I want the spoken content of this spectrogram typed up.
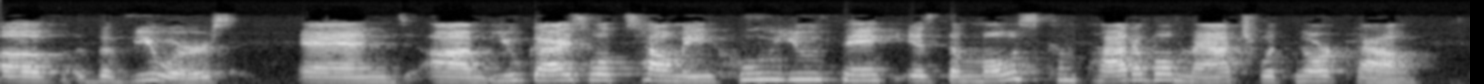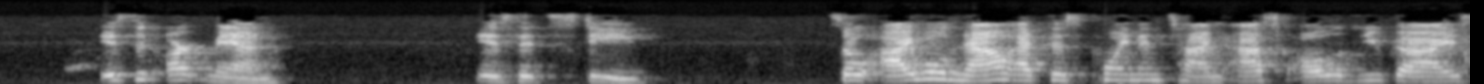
of the viewers, and um, you guys will tell me who you think is the most compatible match with NorCal. Is it Artman? Is it Steve? So I will now, at this point in time, ask all of you guys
